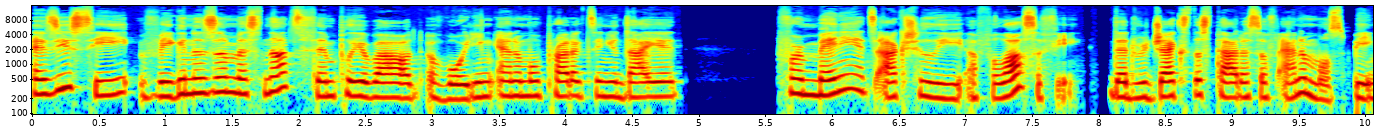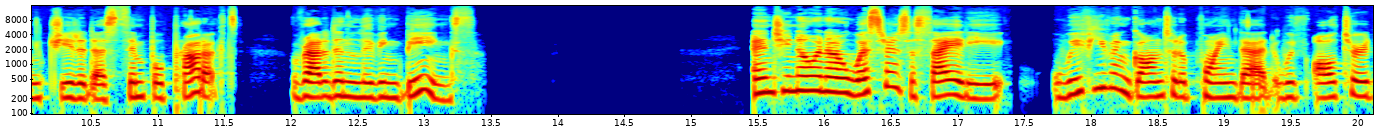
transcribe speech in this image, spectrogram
As you see, veganism is not simply about avoiding animal products in your diet. For many, it's actually a philosophy that rejects the status of animals being treated as simple products rather than living beings. And you know, in our Western society, we've even gone to the point that we've altered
